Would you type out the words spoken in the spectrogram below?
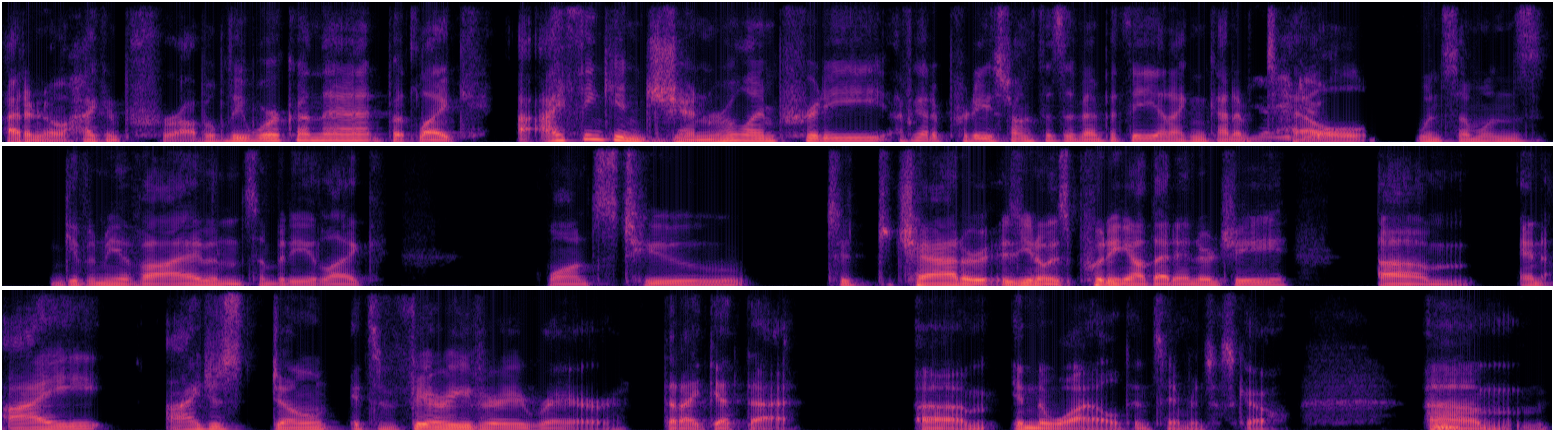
I don't know, I can probably work on that, but like I think in general, I'm pretty I've got a pretty strong sense of empathy and I can kind of yeah, tell when someone's giving me a vibe and somebody like wants to to to chat or is you know is putting out that energy. Um and I I just don't it's very, very rare that I get that um in the wild in San Francisco. Mm. Um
